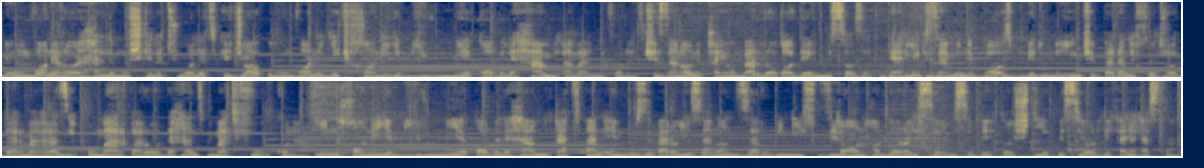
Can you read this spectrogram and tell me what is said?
به عنوان راه حل مشکل توالت هجاب به عنوان یک خانه بیرونی قابل حمل عمل می کند که زنان پیامبر را قادر می سازد در یک زمین باز بدون اینکه بدن خود را در معرض عمر قرار دهند مدفوع کنند. این خانه بیرونی قابل حمل قطعا امروزه برای زنان ضروری نیست زیرا آنها دارای سرویس بهداشتی بسیار بهتری هستند.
